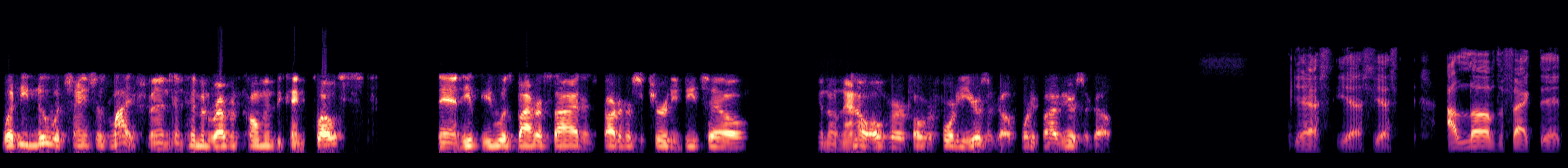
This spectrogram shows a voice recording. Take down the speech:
what he knew would change his life. And, and him and Reverend Colemon became close. And he he was by her side and started her security detail. You know, now over over 40 years ago, 45 years ago. Yes, yes, yes. I love the fact that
